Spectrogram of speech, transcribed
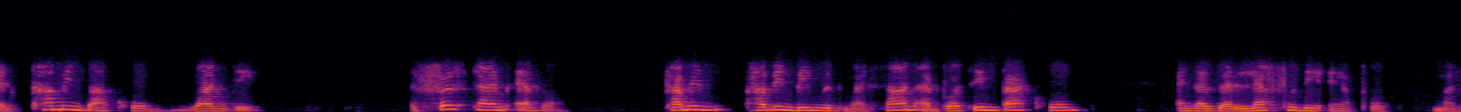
and coming back home one day, the first time ever, coming, having been with my son, I brought him back home. And as I left for the airport, my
